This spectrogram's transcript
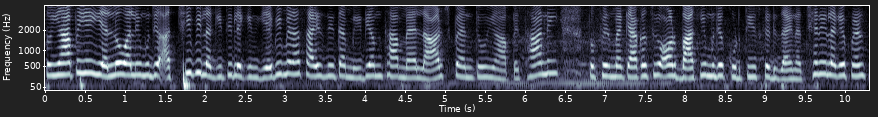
तो यहाँ पे ये येलो वाली मुझे अच्छी भी लगी थी, लेकिन ये भी मेरा साइज़ नहीं था मीडियम था। मैं लार्ज पहनती हूँ, यहाँ पर था नहीं। तो फिर मैं क्या कर सकती और बाकी मुझे कुर्तीज़ के डिज़ाइन अच्छे नहीं लगे फ्रेंड्स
